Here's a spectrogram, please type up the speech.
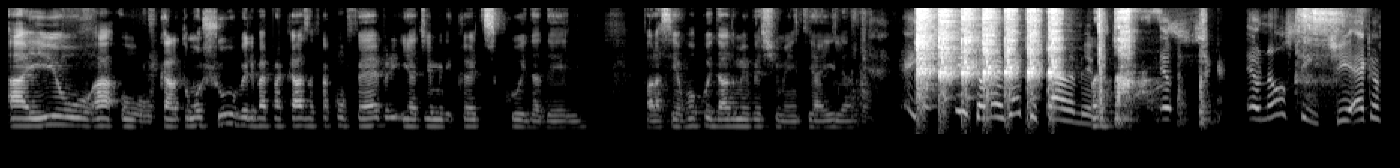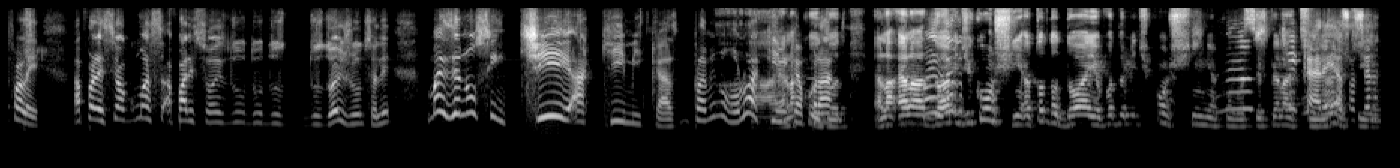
Aí o, a- o cara tomou chuva, ele vai pra casa, fica com febre e a Jamie Lee Curtis cuida dele. Fala assim, eu vou cuidar do meu investimento. E aí, Leandro, Então, mas é que tá, meu amigo. tá. Eu, eu não senti, é que eu falei, apareceu algumas aparições do- do- dos, dos dois juntos ali, mas eu não senti a química. Pra mim não rolou a Ah, química ela pra. Ela, ela Mas dorme ela- de conchinha. Eu tô dodói, eu vou dormir de conchinha com você sim, pela cara, essa cena-.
